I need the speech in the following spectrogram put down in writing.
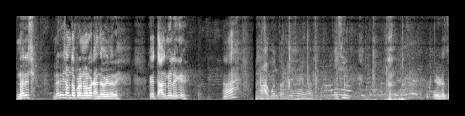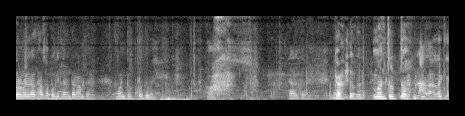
नरेश नरेश आमचा प्रणवला खांद्या घेणार आहे. काही तालमेल आहे गे हा? मागून चांगली नाही अशी? एवढं चरून असं बघितल्यानंतर आमचं मन तृप्त होतं भाई काय होतं? का मन तृप्त आला लागली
